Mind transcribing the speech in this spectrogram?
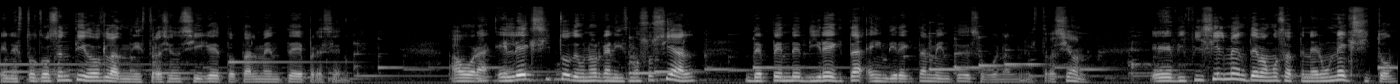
En estos dos sentidos, la administración sigue totalmente presente. Ahora, el éxito de un organismo social depende directa e indirectamente de su buena administración. Eh, difícilmente vamos a tener un éxito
